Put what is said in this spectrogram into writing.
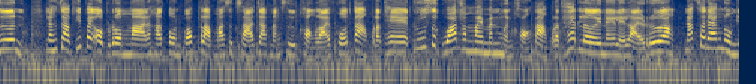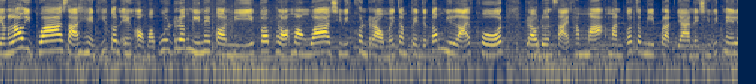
ขึ้น หลังจากที่ไปอบรมมานะคะ ตนก็กลับมาศึกษาจากหนังสือของไลฟ์โค้ชต่างประเทศ รู้สึกว่าทำไมมันเหมือนของต่างประเทศเลยในหลาย ๆ เรื่อง นักแสดงหนุ่มยังเล่าอีกว่าสาเหตุที่ตนเองออกมาพูดเรื่องนี้ในตอนนี้ ก็เพราะมองว่าชีวิตคนเราไม่จำเป็นจะต้องมีไลฟ์โค้ดเราเดินสายธรรมะ มันก็จะมีปรัชญาในชีวิตในห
